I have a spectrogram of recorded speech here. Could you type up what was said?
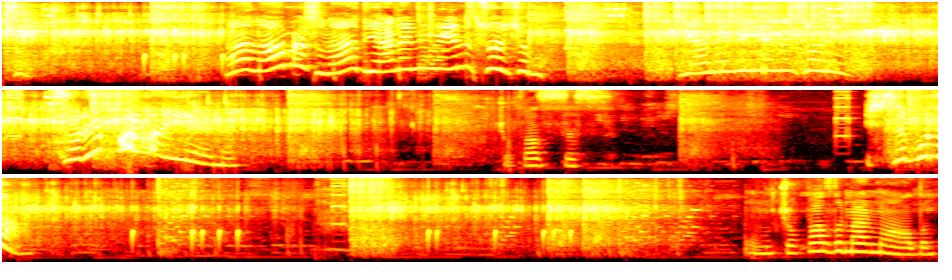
Çok. Ha ne yapıyorsun ha? Diğerlerinin yerini söyle çabuk. Diğerlerinin yerini söyle. Söyleyeyim parlayın yerini. Çok fazla ses. İşte burada. Onu çok fazla mermi aldım.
